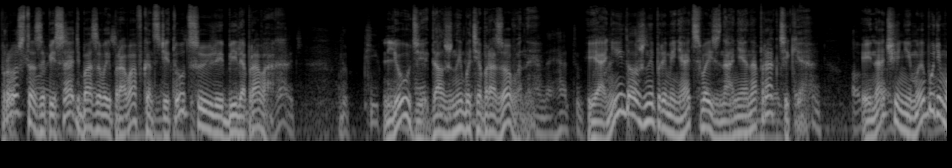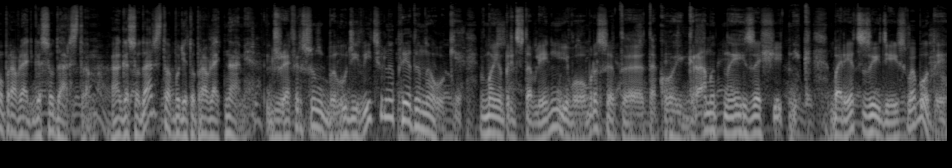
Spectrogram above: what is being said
просто записать базовые права в Конституцию или биль о правах. Люди должны быть образованы, и они должны применять свои знания на практике. Иначе не мы будем управлять государством, а государство будет управлять нами. Джефферсон был удивительно предан науке. В моем представлении его образ — это такой грамотный защитник, борец за идеи свободы.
